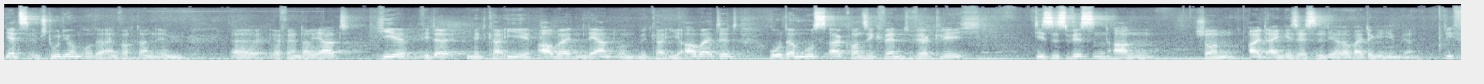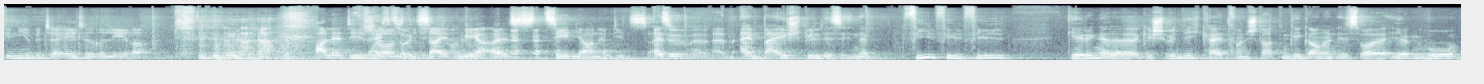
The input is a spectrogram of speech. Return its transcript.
jetzt im Studium oder einfach dann im äh, Referendariat hier wieder mit KI arbeiten lernt und mit KI arbeitet oder muss er konsequent wirklich dieses Wissen an schon alteingesessene Lehrer weitergegeben werden? Definier bitte ältere Lehrer. Alle, die schon seit mehr als zehn Jahren im Dienst sind. Also äh, ein Beispiel, das in einer viel, viel, viel geringerer Geschwindigkeit vonstatten gegangen ist, war irgendwo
